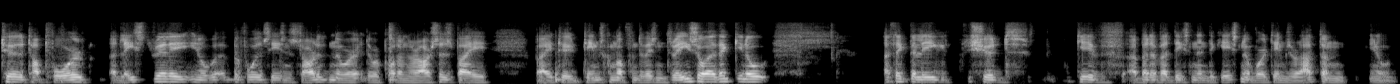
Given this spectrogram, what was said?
two of the top four at least, really, you know, before the season started, and they were they were put on their arses by by two teams coming up from Division Three. So I think you know, I think the league should give a bit of a decent indication of where teams are at, and you know,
